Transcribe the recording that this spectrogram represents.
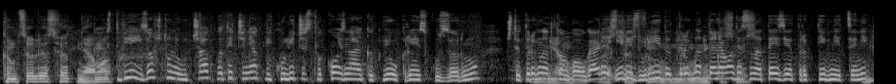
към целия свят. Няма. Тоест, вие изобщо не очаквате, че някакви количества, кой знае какви украинско зърно, ще тръгнат към Няма, България или дори и да тръгнат, те няма да са на тези атрактивни цени,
